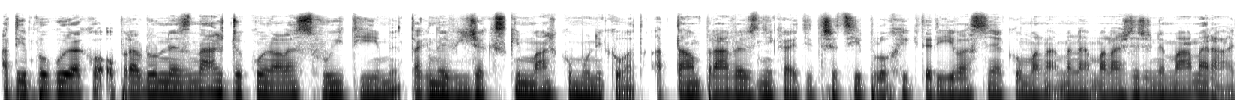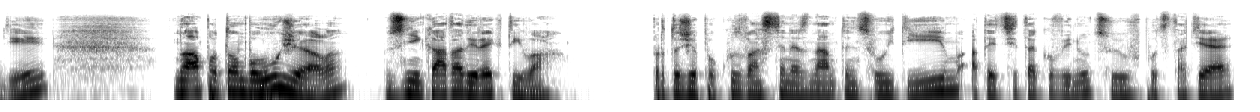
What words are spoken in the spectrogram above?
A ty pokud jako opravdu neznáš dokonale svůj tým, tak nevíš, jak s kým máš komunikovat. A tam právě vznikají ty třecí plochy, které vlastně jako man- man- manažeři nemáme rádi. No a potom bohužel vzniká ta direktiva. Protože pokud vlastně neznám ten svůj tým a teď si to jako vynucuju v podstatě,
